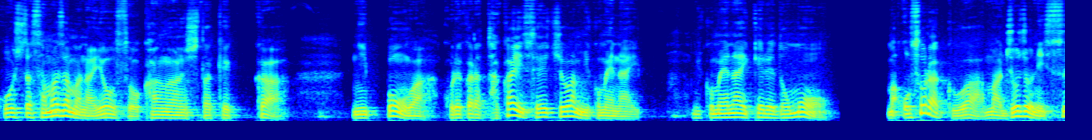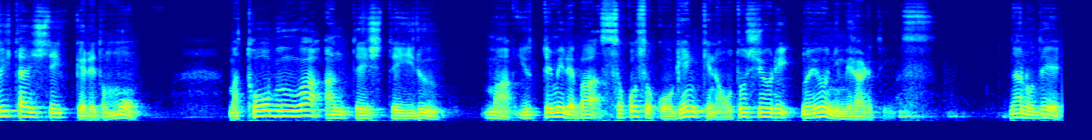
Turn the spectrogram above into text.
こうしたさまざまな要素を勘案した結果日本はこれから高い成長は見込めない。見込めないけれども、まあ、おそらくはまあ徐々に衰退していくけれども、まあ、当分は安定している。まあ言ってみればそこそこ元気なお年寄りのように見られています。なので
